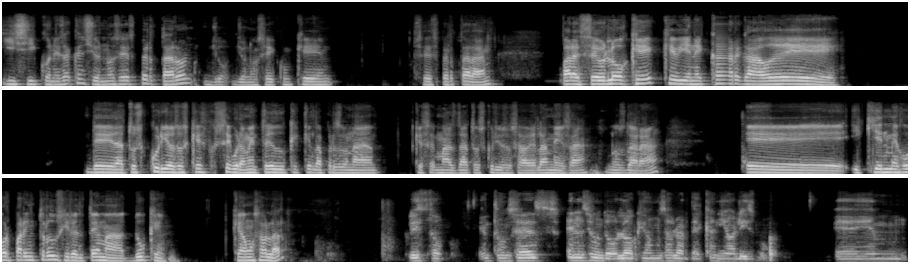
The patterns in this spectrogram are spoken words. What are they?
Y si con esa canción no se despertaron, yo, yo no sé con qué se despertarán. Para este bloque que viene cargado de, de datos curiosos que seguramente Duque, que es la persona que más datos curiosos sabe la mesa, nos dará. Eh, ¿Y quién mejor para introducir el tema? Duque, ¿qué vamos a hablar? Listo. Entonces, en el segundo bloque vamos a hablar del canibalismo. Em,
